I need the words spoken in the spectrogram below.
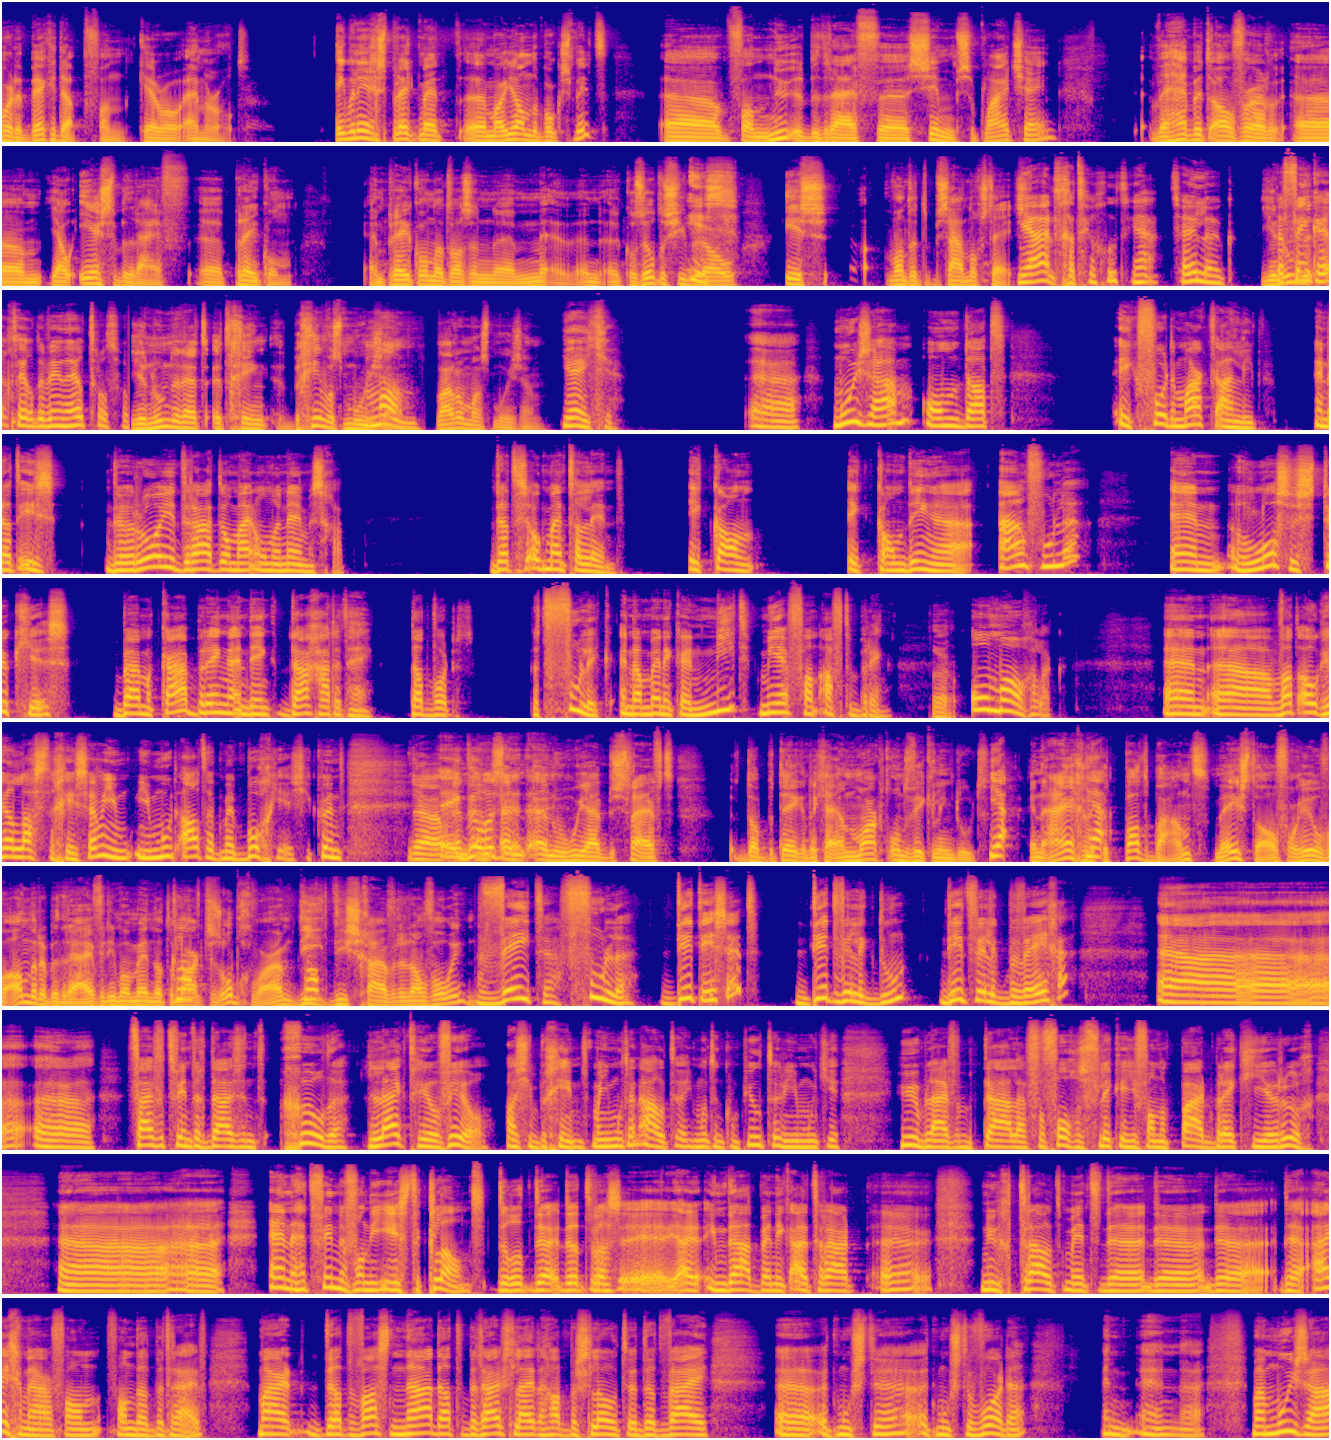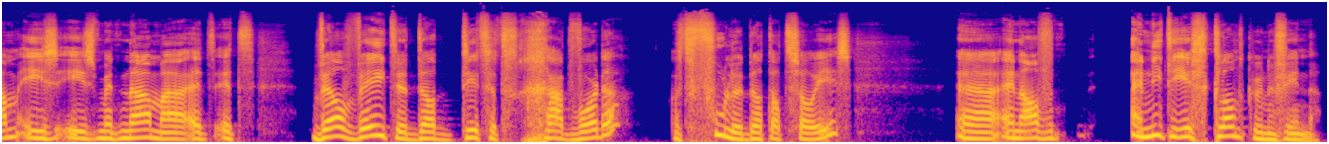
Hoorde Back It Up van Caro Emerald. Ik ben in gesprek met eh Marjan de Bok-Smit eh, van nu het bedrijf eh, Sim Supply Chain. We hebben het over ehm, jouw eerste bedrijf, Precon. En Precon, dat was een, een, een consultancybureau. Is. Is. want het bestaat nog steeds. Ja, het gaat heel goed. Ja, het is heel leuk. Je dat noemde- vind ik echt heel, daar ben ik heel trots op. Je noemde het, het, ging, het begin was moeizaam. Man. Waarom was het moeizaam? Jeetje. Moeizaam omdat ik voor de markt aanliep. En dat is de rode draad door mijn ondernemerschap. Dat is ook mijn talent. Ik kan, ik kan dingen aanvoelen en losse stukjes bij elkaar brengen en denk, daar gaat het heen. Dat wordt het. Dat voel ik. En dan ben ik er niet meer van af te brengen. Ja. Onmogelijk. En eh, wat ook heel lastig is, hè? je, je moet altijd met bochtjes. Je kunt, Ja, en, en hoe jij het beschrijft, dat betekent dat jij een marktontwikkeling doet. Ja. En eigenlijk Ja. het pad baant, meestal voor heel veel andere bedrijven, die moment dat de Klopt. markt is opgewarmd, die, Klopt. die schuiven er dan vol in. weten, voelen, dit is het. Dit wil ik doen. Dit wil ik bewegen. Eh, eh, 25.000 gulden lijkt heel veel als je begint. Maar je moet een auto, je moet een computer, je moet je huur blijven betalen. Vervolgens flikker je van een paard, breek je je rug. Eh, en het vinden van die eerste klant. Dat, dat- was, eh, ja, inderdaad ben ik uiteraard eh, nu getrouwd met de, de, de, de eigenaar van, van dat bedrijf. Maar dat was nadat de bedrijfsleider had besloten dat wij het, moesten, het moesten worden. En, en, maar moeizaam is, is met name het, het wel weten dat dit het gaat worden. Het voelen dat dat zo is. En, af, en niet de eerste klant kunnen vinden.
